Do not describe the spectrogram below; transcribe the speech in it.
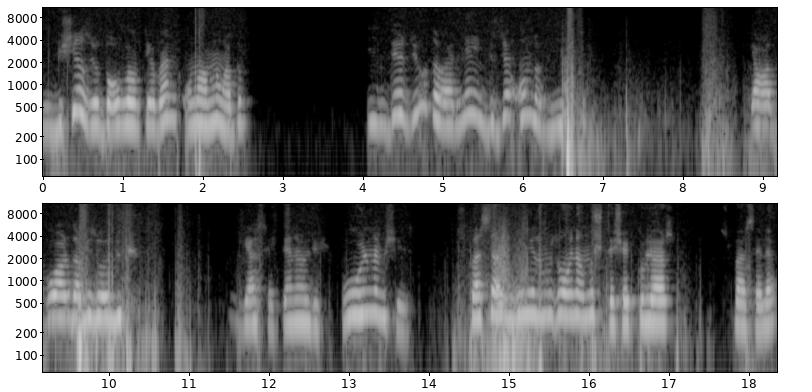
bir şey yazıyor download diye ben onu anlamadım. İndir diyor da ne indireceğim onu da bilmiyorum. Ya bu arada biz öldük. Gerçekten öldük. Bu ölmemişiz. Supercell bizim yerimize oynamış. Teşekkürler Supercell'e.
